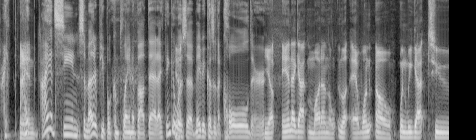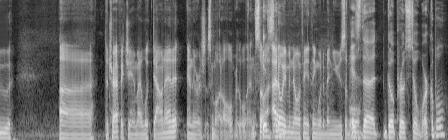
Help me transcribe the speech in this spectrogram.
I, and- I, I had seen some other people complain about that. I think it Yeah. was uh, maybe because of the cold or Yep, and I got mud on the at one oh when we got to uh the traffic jam, I looked down at it and there was just mud all over the lens. So Is, I don't um, even know if anything would have been usable. is the GoPro still workable?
